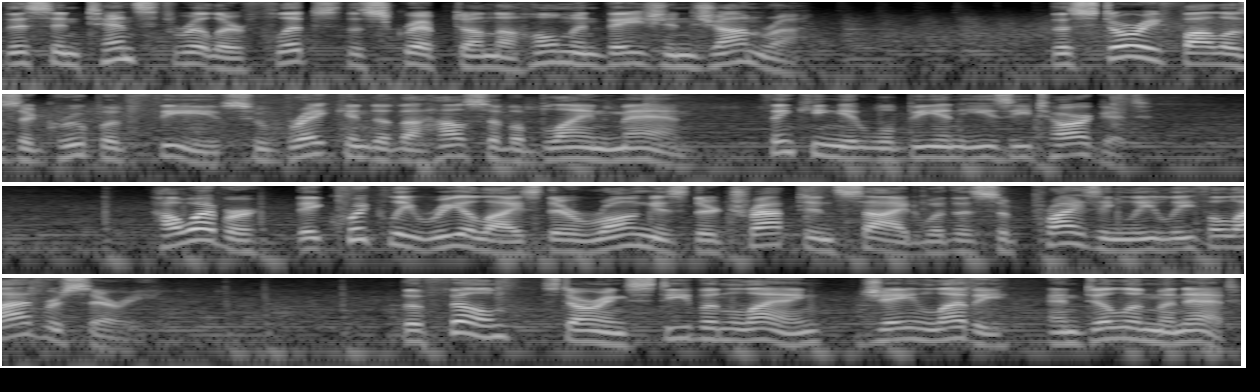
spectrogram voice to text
this intense thriller flips the script on the home invasion genre. The story follows a group of thieves who break into the house of a blind man, thinking it will be an easy target. However, they quickly realize they're wrong as they're trapped inside with a surprisingly lethal adversary. The film, starring Stephen Lang, Jane Levy, and Dylan Minnette,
